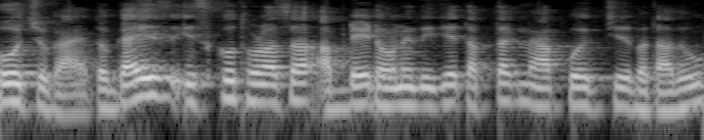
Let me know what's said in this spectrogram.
हो चुका है। तो गाइज़ इसको थोड़ा सा अपडेट होने दीजिए तब तक मैं आपको एक चीज़ बता दूँ।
